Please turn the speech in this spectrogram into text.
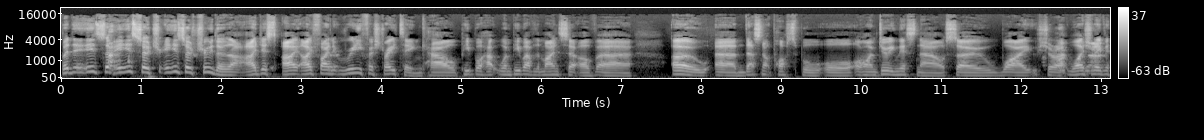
but it is so, it is so true. It is so true though that I just I, I find it really frustrating how people have when people have the mindset of uh, oh um, that's not possible or oh I'm doing this now so why should I why should I even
